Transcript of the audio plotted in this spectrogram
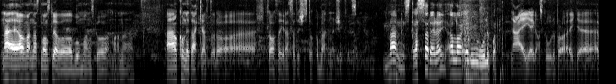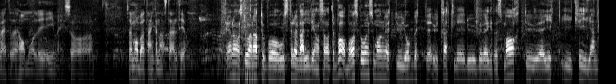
Nei, ja, nesten vanskeligere å bomme enn å skåre. Men det kom litt ekkelt, og da klarte jeg rett og slett ikke å stokke beina mine skikkelig. Så. Men stresser det deg, eller er du rolig på det? Nei, jeg er ganske rolig på det. Jeg, eh, jeg vet at jeg har mål i, meg, så, så, jeg må bare tenke neste hele tida. Treneren sto her nettopp og roste deg veldig. Han sa at det var bare skåring som manglet. Du jobbet eh, utrettelig, du beveget deg smart, du eh, gikk i krigen.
